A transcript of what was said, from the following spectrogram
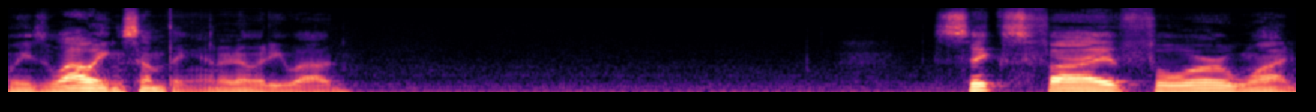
Well, he's wowing something. I don't know what he wowed. Six, five, four, one.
